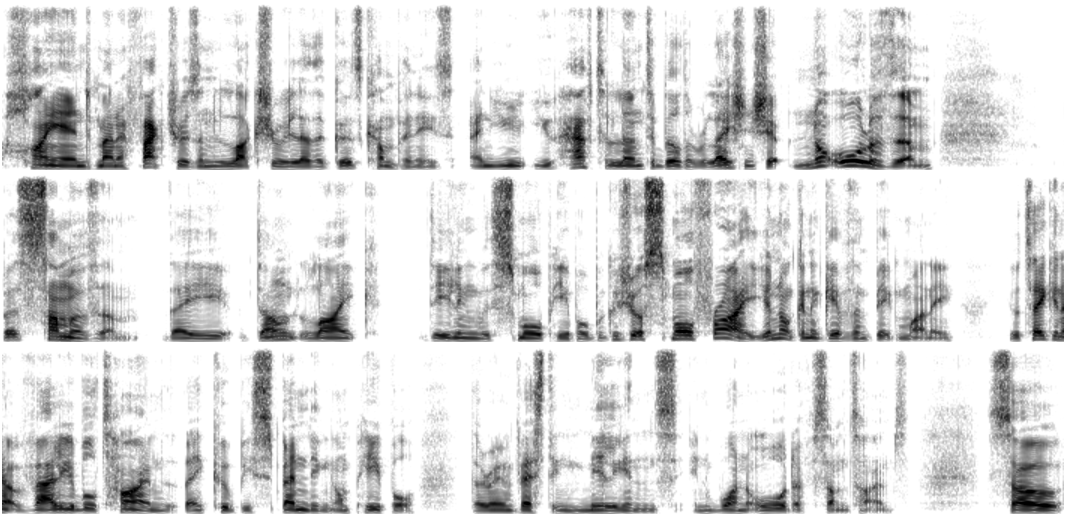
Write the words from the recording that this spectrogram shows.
high end manufacturers and luxury leather goods companies, and you, you have to learn to build a relationship. Not all of them, but some of them. They don't like dealing with small people because you're small fry. You're not going to give them big money. You're taking up valuable time that they could be spending on people that are investing millions in one order sometimes. So,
